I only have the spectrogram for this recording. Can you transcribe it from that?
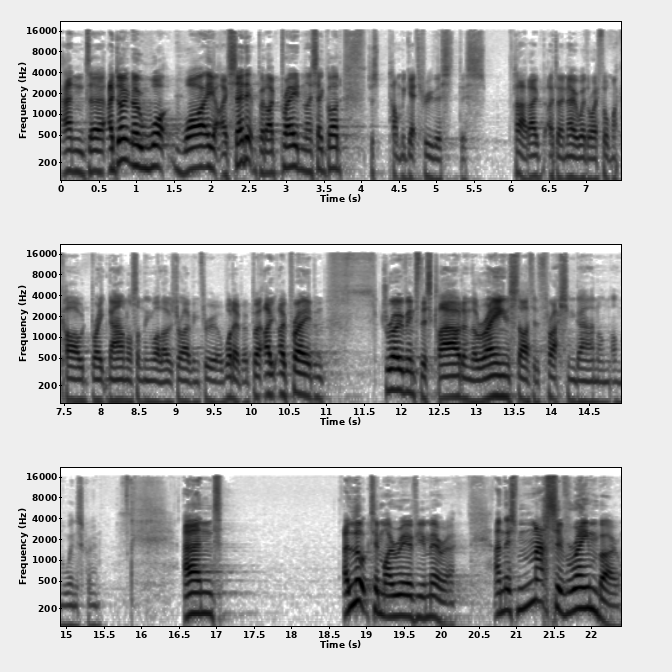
and uh, I don't know what, why I said it, but I prayed and I said, God, just help me get through this, this cloud. I, I don't know whether I thought my car would break down or something while I was driving through or whatever, but I, I prayed and drove into this cloud, and the rain started thrashing down on, on the windscreen. And I looked in my rearview mirror, and this massive rainbow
